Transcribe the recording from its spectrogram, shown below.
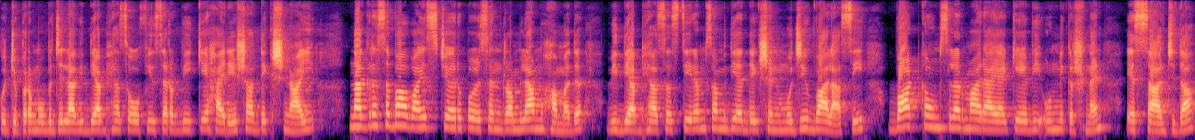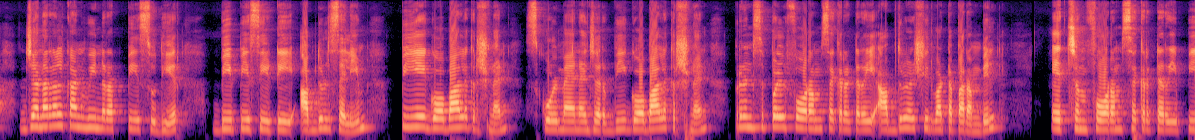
കുറ്റിപ്പുറം ഉപജില്ലാ വിദ്യാഭ്യാസ ഓഫീസർ വി കെ ഹരീഷ് അധ്യക്ഷനായി. നഗരസഭാ വൈസ് ചെയർപേഴ്സൺ റംല മുഹമ്മദ് വിദ്യാഭ്യാസ സ്ഥിരം സമിതി അധ്യക്ഷൻ മുജീബ് വാലാസി വാർഡ് കൌൺസിലർമാരായ K V Unnikrishnan S Sajida general convener P Sudheer B P C T Abdul Saleem P A Gopalakrishnan school manager V Gopalakrishnan principal forum secretary Abdul Rasheed Vattaparambil H M forum secretary P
